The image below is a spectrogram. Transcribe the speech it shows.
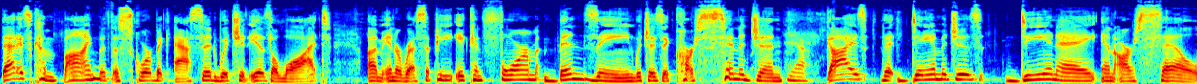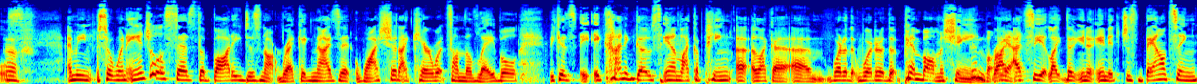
that is combined with ascorbic acid, which it is a lot. Um, in a recipe, it can form benzene, which is a carcinogen, Yeah. guys, that damages DNA in our cells. I mean, so when Angela says the body does not recognize it, why should I care what's on the label? Because it, it kind of goes in like a ping, uh, like a um, what are the what are the pinball machine, Pinball, right? yeah. I see it like the you know, and it's just bouncing,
